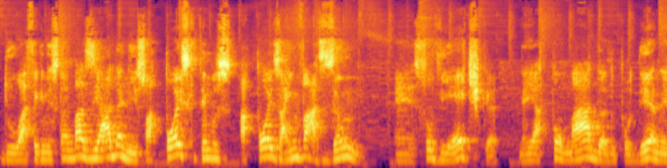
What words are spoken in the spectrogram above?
do Afeganistão é baseada nisso. Após que temos, após a invasão é, soviética né, e a tomada do poder, né,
